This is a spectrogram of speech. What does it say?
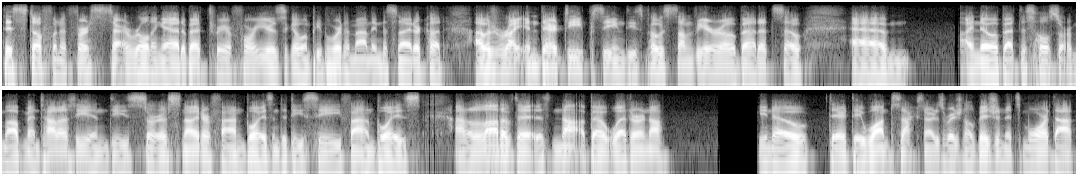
this stuff when it first started rolling out about three or four years ago when people were demanding the Snyder cut. I was right in there deep seeing these posts on Vero about it. So um, I know about this whole sort of mob mentality and these sort of Snyder fanboys and the DC fanboys. And a lot of it is not about whether or not you know they they want Zack Snyder's original vision. It's more that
